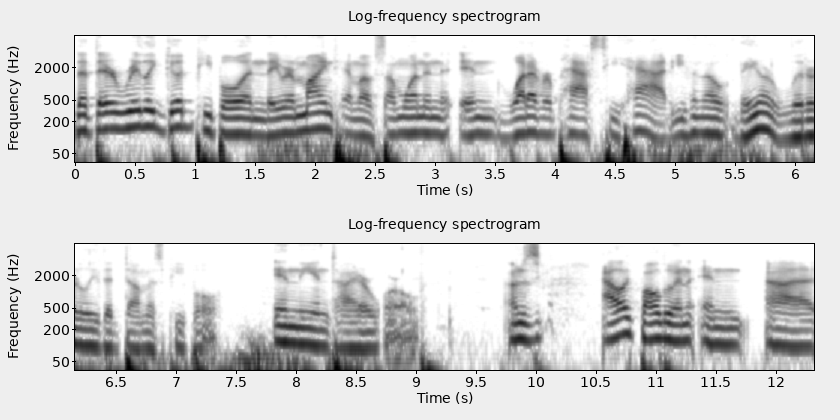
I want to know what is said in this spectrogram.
that they're really good people and they remind him of someone in in whatever past he had even though they are literally the dumbest people in the entire world. I'm just alec baldwin and uh,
